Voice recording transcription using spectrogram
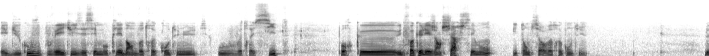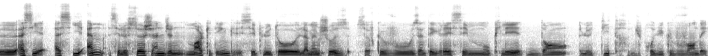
Et du coup, vous pouvez utiliser ces mots-clés dans votre contenu ou votre site pour que, une fois que les gens cherchent ces mots, ils tombent sur votre contenu. Le SEM, c'est le Search Engine Marketing, et c'est plutôt la même chose, sauf que vous intégrez ces mots-clés dans le titre du produit que vous vendez.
